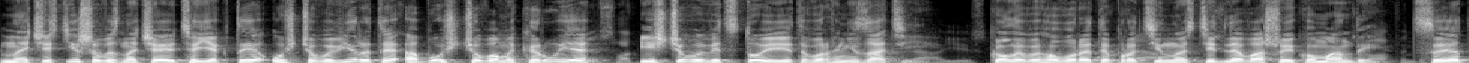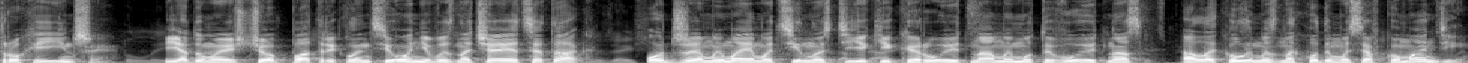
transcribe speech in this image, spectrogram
найчастіше визначаються як те, у що ви вірите, або що вами керує, і що ви відстоюєте в організації. Коли ви говорите про цінності для вашої команди, це трохи інше. Я думаю, що Патрік Ленціоні визначає це так. Отже, ми маємо цінності, які керують нами, мотивують нас. Але коли ми знаходимося в команді,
